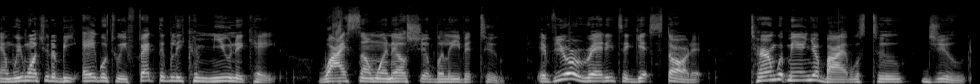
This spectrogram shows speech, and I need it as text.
and we want you to be able to effectively communicate why someone else should believe it too. If you're ready to get started, turn with me in your Bibles to Jude.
